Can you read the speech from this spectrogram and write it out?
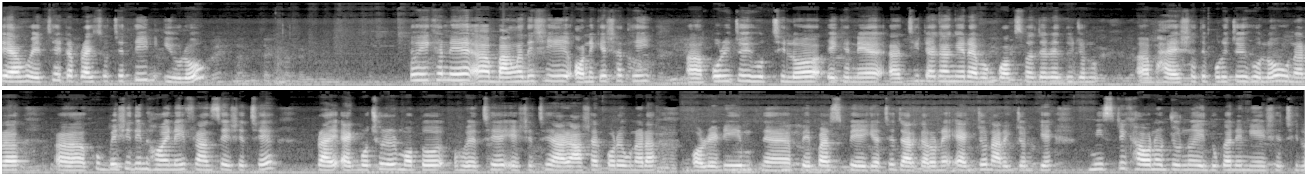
দেয়া হয়েছে, এটা প্রাইস হচ্ছে তিন ইউরো। তো এখানে বাংলাদেশি অনেকের সাথেই পরিচয় হচ্ছিল। এখানে চিটাগাংয়ের এবং কক্সবাজারের দুজন ভাইয়ের সাথে পরিচয় হলো। ওনারা খুব বেশি দিন হয় নাই ফ্রান্সে এসেছে। প্রায় এক বছরের মতো হয়েছে, এসেছে। আর আসার পরে ওনারা অলরেডি পেপারস পেয়ে গেছে, যার কারণে একজন আরেকজনকে মিষ্টি খাওয়ানোর জন্য এই দোকানে নিয়ে এসেছিল।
